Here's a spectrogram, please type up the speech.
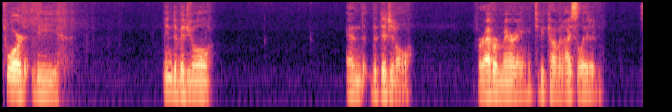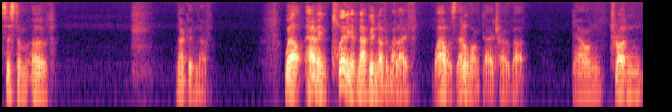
toward the individual and the digital forever marrying to become an isolated system of not good enough. Well, having plenty of not good enough in my life. Wow, was that a long diatribe about downtrodden,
